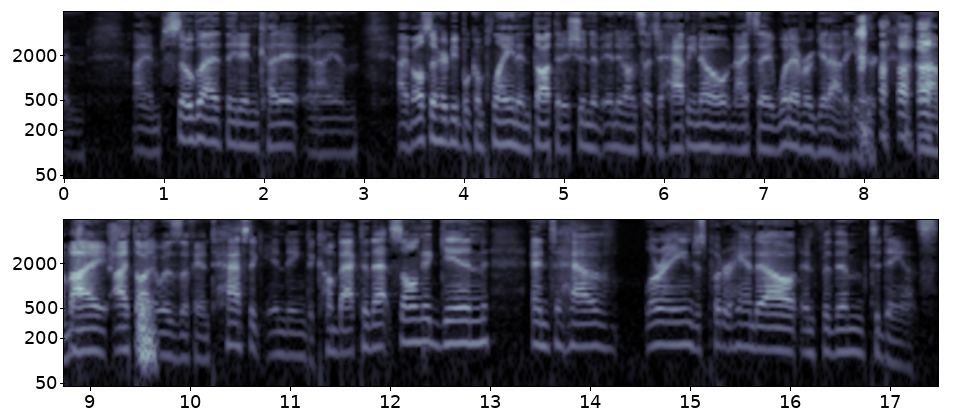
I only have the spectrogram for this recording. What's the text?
And I am so glad that they didn't cut it, and I am. I've also heard people complain and thought that it shouldn't have ended on such a happy note, and I say, whatever, get out of here. um, I I thought it was a fantastic ending to come back to that song again, and to have Lorraine just put her hand out and for them to dance.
